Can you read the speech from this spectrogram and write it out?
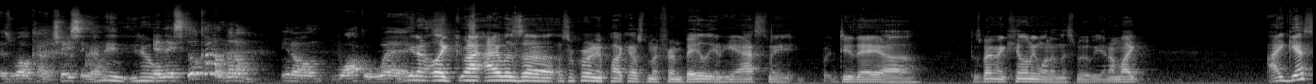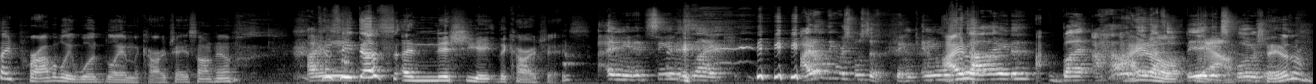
as well, kind of chasing I mean, you know, and they still kind of let him, you know, walk away. you know, like I, I was, uh, I was recording a podcast with my friend Bailey, and he asked me, "Do they, uh, does Batman kill anyone in this movie?" And I'm like, I guess I probably would blame the car chase on him. Because he does initiate the car chase. I mean, it seems like I don't think we're supposed to think anyone died, but how I that's a big yeah. explosion. There's a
